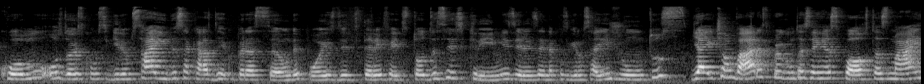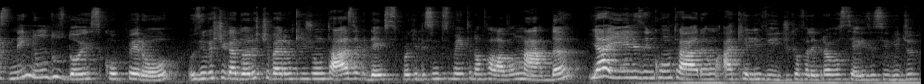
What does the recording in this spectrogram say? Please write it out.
como os dois conseguiram sair dessa casa de recuperação depois de terem feito todos esses crimes. Eles ainda conseguiram sair juntos. E aí tinham várias perguntas sem respostas, mas nenhum dos dois cooperou. Os investigadores tiveram que juntar as evidências porque eles simplesmente não falavam nada. E aí eles encontraram aquele vídeo que eu falei pra vocês. Esse vídeo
